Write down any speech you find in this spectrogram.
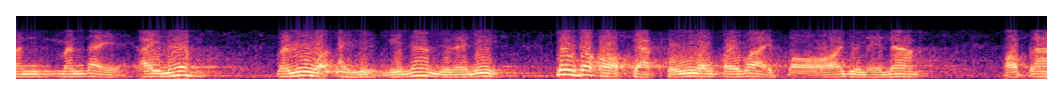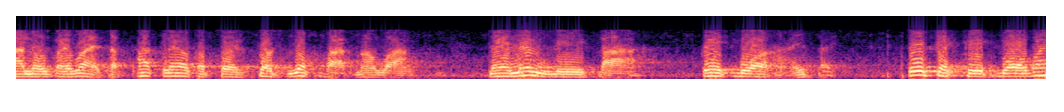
มันมันได้ไอ้น้ำมันรู้ว่าไอ้นี่มีน้ำอยู่ในนี้มันก็ออกจากถุงลงไปไหว้ปออยู่ในน้ำพอปลาลงไปไหว้สักพักแล้วก็เปิดปลดยกบาทมาวาง ในนั้นมีปลา กล็ดบัวหายไปเพื่อเก็บเกล็ดบัวไว้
